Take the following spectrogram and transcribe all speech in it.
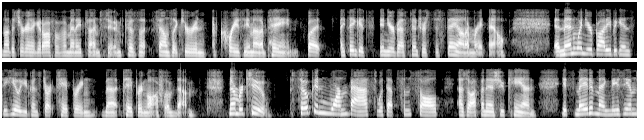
Not that you're going to get off of them anytime soon, because it sounds like you're in a crazy amount of pain. But I think it's in your best interest to stay on them right now. And then when your body begins to heal, you can start tapering that tapering off of them. Number two, Soak in warm baths with Epsom salt as often as you can. It's made of magnesium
